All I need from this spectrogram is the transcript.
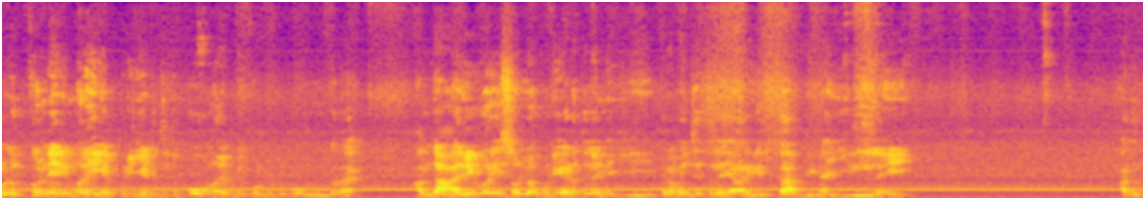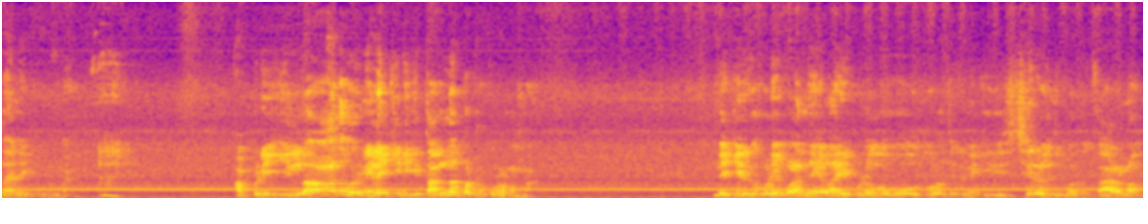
ஒழுக்க நெறிமுறை எப்படி எடுத்துட்டு போகணும் எப்படி கொண்டுட்டு போகணுங்கிற அந்த அறிவுரை சொல்லக்கூடிய இடத்துல இன்னைக்கு பிரபஞ்சத்துல யார் இருக்கா அப்படின்னா இல்லை. அதுதான் இன்னைக்கு உண்மை. அப்படி இல்லாத ஒரு நிலைக்கு இன்னைக்கு தள்ளப்பட்டிருக்கிறோம் நம்ம. இன்றைக்கி இருக்கக்கூடிய குழந்தைகள்லாம் இவ்வளவு தூரத்துக்கு இன்னைக்கு சீரழிஞ்சு போகிறதுக்கு காரணம்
